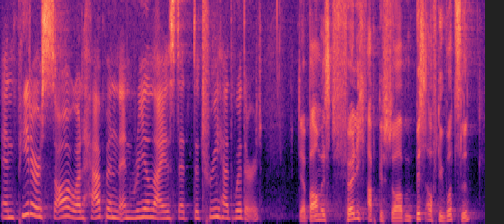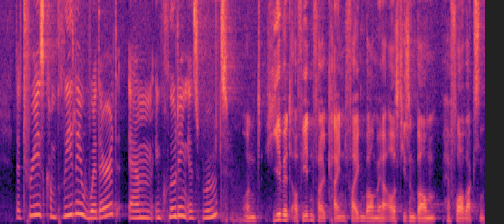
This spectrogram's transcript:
And Peter saw what happened and realized that the tree had withered. Der Baum ist völlig abgestorben, bis auf die Wurzel. The tree is completely withered, um, including its root, Und hier wird auf jeden Fall kein Feigenbaum mehr aus diesem Baum hervorwachsen.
